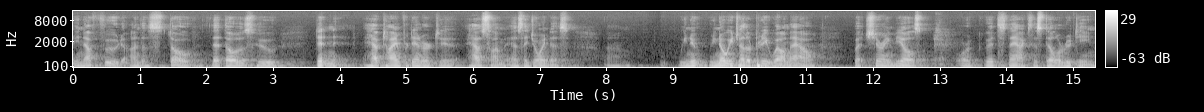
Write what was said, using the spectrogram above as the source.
enough food on the stove that those who didn't have time for dinner to have some as they joined us. Um, we, knew, we know each other pretty well now, but sharing meals or good snacks is still a routine.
